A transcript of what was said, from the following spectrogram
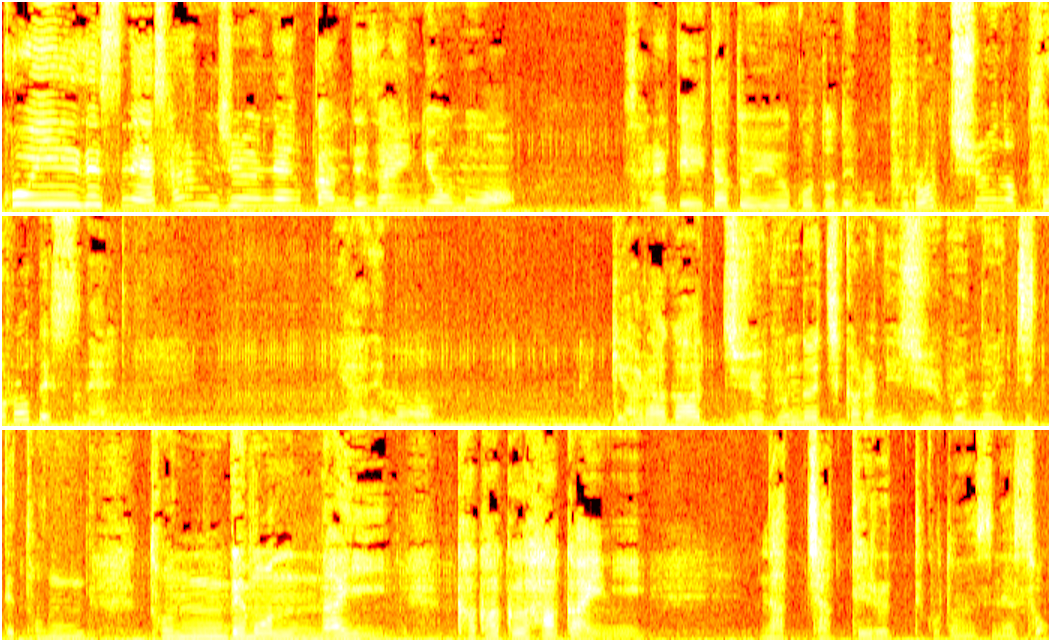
こいいですね。30年間デザイン業務をされていたということで、もうプロ中のプロですね。いや、でも、ギャラが10分の1から20分の1ってとん、とんでもない価格破壊になっちゃってるってことですね。そ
